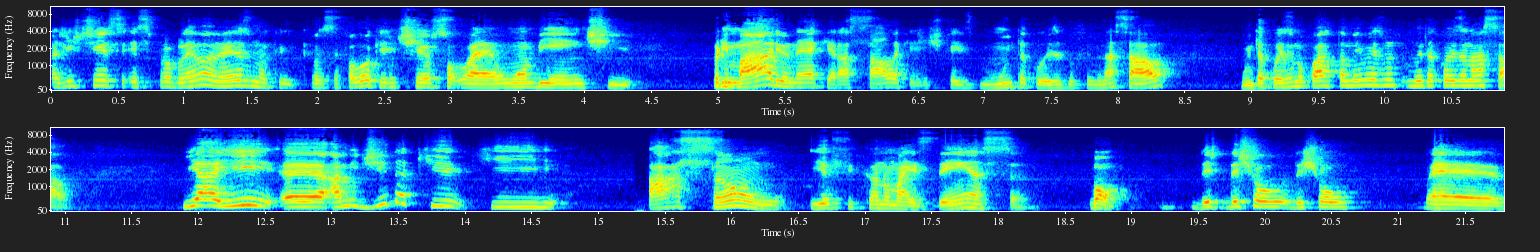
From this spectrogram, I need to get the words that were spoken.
A gente tinha esse, esse problema mesmo que, que, você falou, que a gente tinha só, é, um ambiente primário, né, que era a sala, que a gente fez muita coisa do filme na sala, muita coisa no quarto também, mas muita coisa na sala. E aí, é, à medida que, que a ação ia ficando mais densa. Bom, deixa, deixa eu, deixa eu é,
